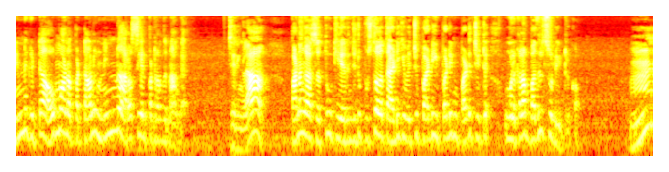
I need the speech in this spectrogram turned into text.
நின்றுக்கிட்டு அவமானப்பட்டாலும் நின்று அரசியல் பண்றது நாங்க. சரிங்களா? பணங்காசை தூக்கி எறிஞ்சிட்டு புஸ்தகத்தை அடுக்கி வச்சு படி படின்னு படிச்சுட்டு உங்களுக்கெல்லாம் பதில் சொல்லிட்டு இருக்கோம். ம்?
